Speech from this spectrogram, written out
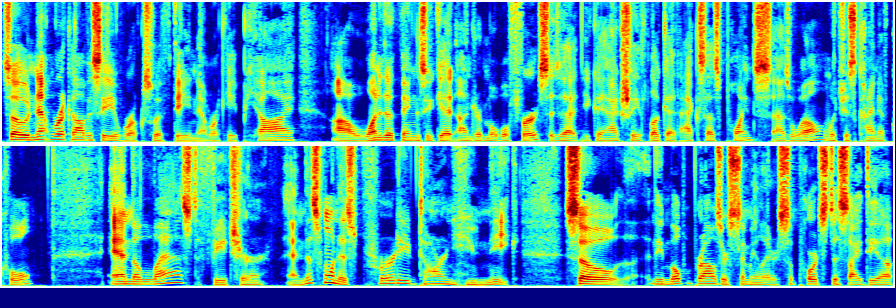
So network obviously works with the network API. Uh, one of the things you get under MobileFirst is that you can actually look at access points as well, which is kind of cool. And the last feature, and this one is pretty darn unique. So the mobile browser simulator supports this idea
